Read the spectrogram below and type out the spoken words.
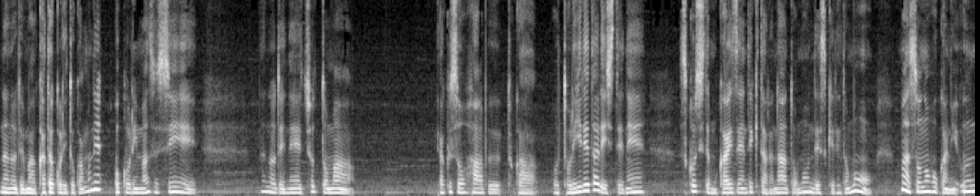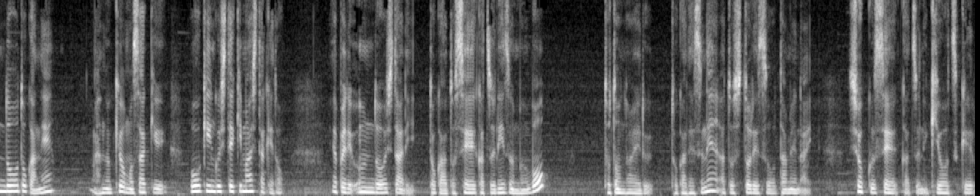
なのでまあ肩こりとかもね起こりますしなのでねちょっとまあ薬草ハーブとかを取り入れたりしてね少しでも改善できたらなと思うんですけれどもまあその他に運動とかねあの今日もさっきウォーキングしてきましたけどやっぱり運動したりとかあと生活リズムを整えるとかですねあとストレスをためない食生活に気をつける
